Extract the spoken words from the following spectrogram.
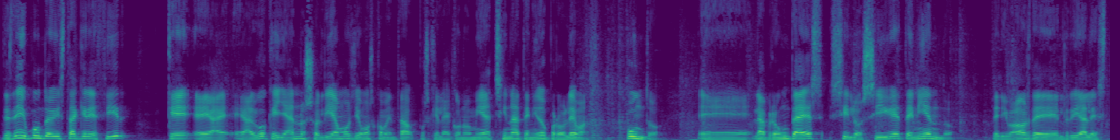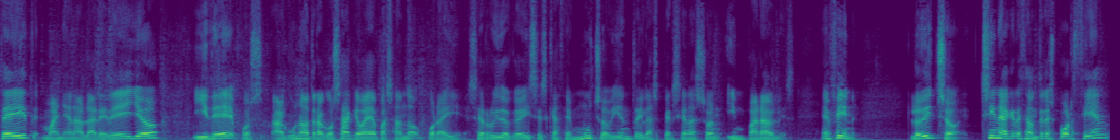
desde mi punto de vista quiere decir que eh, eh, algo que ya nos solíamos y hemos comentado, pues que la economía china ha tenido problemas. Punto. Eh, la pregunta es si lo sigue teniendo. Derivados del real estate, mañana hablaré de ello, y de pues alguna otra cosa que vaya pasando por ahí. Ese ruido que oís es que hace mucho viento y las persianas son imparables. En fin, lo dicho, China crece un 3%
